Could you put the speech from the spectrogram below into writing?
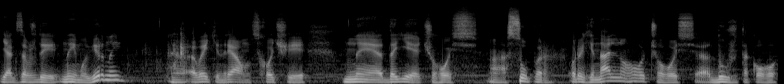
як завжди, неймовірний. Е, Awaken Realms, хоч і не дає чогось супер оригінального, чогось дуже такого,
